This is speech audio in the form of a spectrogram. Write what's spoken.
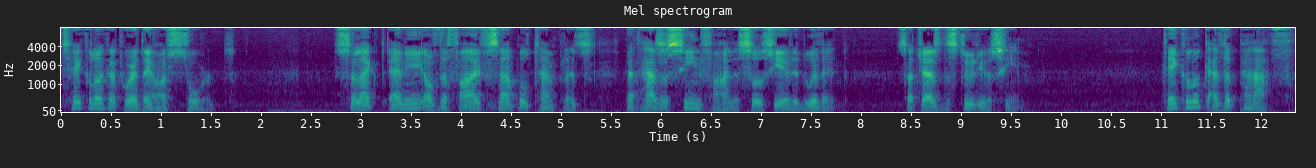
take a look at where they are stored. Select any of the five sample templates that has a scene file associated with it, such as the studio scene. Take a look at the path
